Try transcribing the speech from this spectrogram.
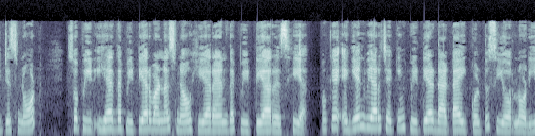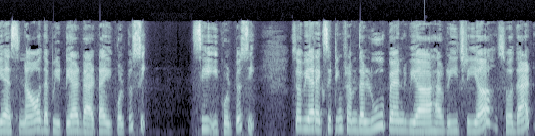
it is not. So P, here the PTR one is now here and the PTR is here. Okay? Again we are checking ptr data equal to c or not. Yes now the ptr data equal to c. C equal to c. So we are exiting from the loop and we are, have reached here. So that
